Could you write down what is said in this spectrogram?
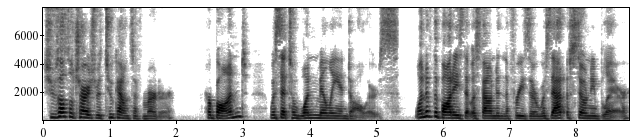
She was also charged with two counts of murder. Her bond was set to $1 million. One of the bodies that was found in the freezer was that of Stoni Blair,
